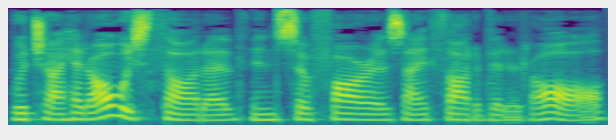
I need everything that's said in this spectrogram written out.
which I had always thought of, insofar as I thought of it at all,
